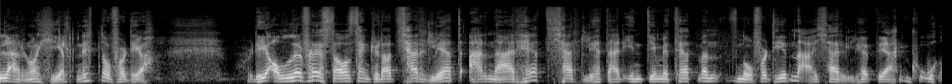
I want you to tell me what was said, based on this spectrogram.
lærer noe helt nytt nå for tida. De aller fleste av oss tenker at kjærlighet er nærhet, kjærlighet er intimitet. Men nå for tiden er kjærlighet det er god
